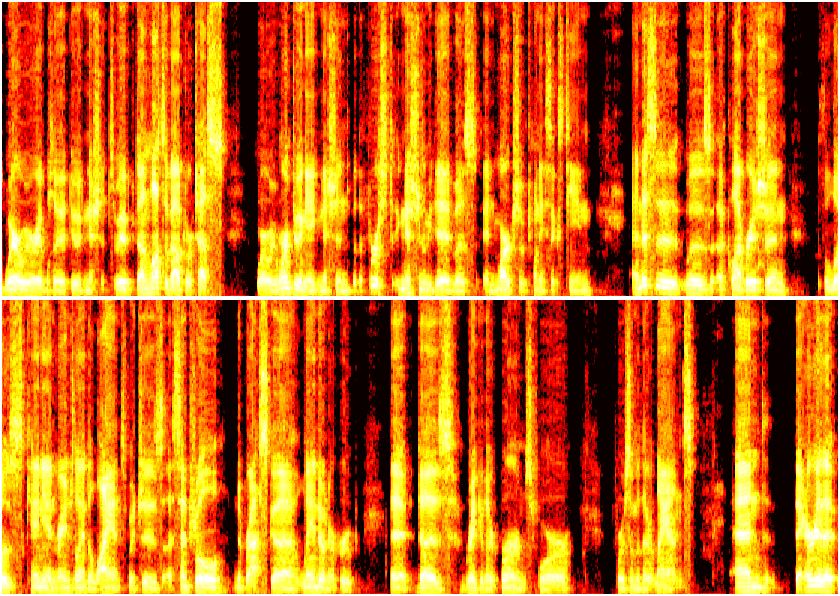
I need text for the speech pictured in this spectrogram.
where we were able to do ignition. So we've done lots of outdoor tests where we weren't doing ignitions, but the first ignition we did was in March of 2016. And this is, was a collaboration with the Loess Canyon Rangeland Alliance, which is a central Nebraska landowner group that does regular burns for, for some of their lands. And the area that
